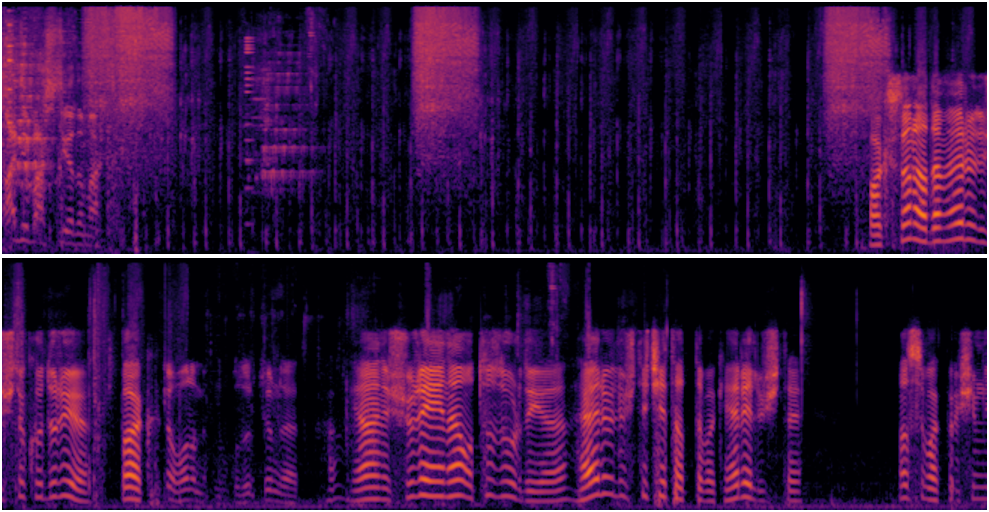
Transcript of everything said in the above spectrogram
Hadi başlayalım artık. Baksana adam her ölüşte kuduruyor. Bak. Yok oğlum ben kudurtuyorum zaten. Yani şu Reyna 30 vurdu ya. Her ölüşte chat attı bak her ölüşte. Nasıl bak bak şimdi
